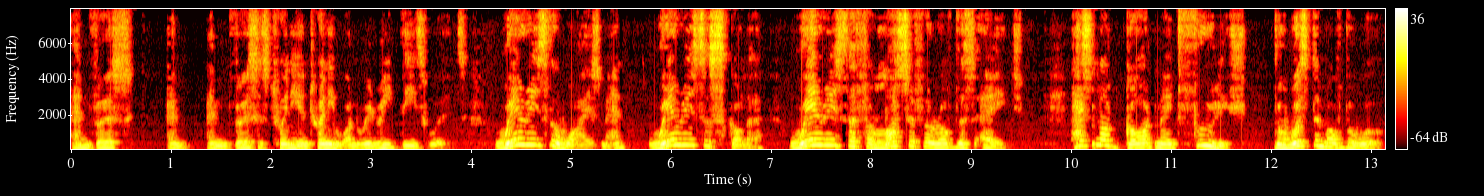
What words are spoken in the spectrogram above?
and verse and, and verses 20 and 21, we read these words Where is the wise man? Where is the scholar? Where is the philosopher of this age? Has not God made foolish the wisdom of the world?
